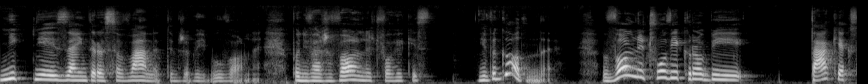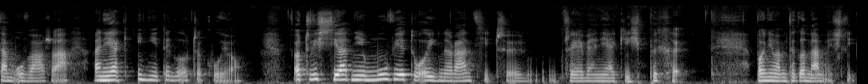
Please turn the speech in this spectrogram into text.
Nikt nie jest zainteresowany tym, żebyś był wolny, ponieważ wolny człowiek jest niewygodny. Wolny człowiek robi tak, jak sam uważa, a nie jak inni tego oczekują. Oczywiście ja nie mówię tu o ignorancji czy przejawianiu jakiejś pychy, bo nie mam tego na myśli.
